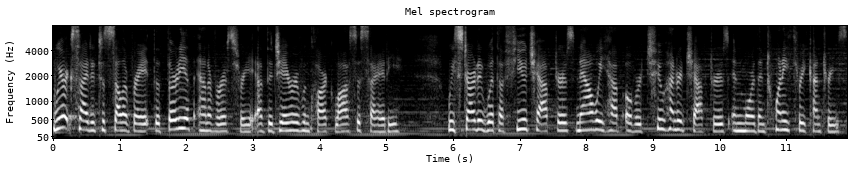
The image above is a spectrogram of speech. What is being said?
We're excited to celebrate the 30th anniversary of the J. Reuben Clark Law Society. We started with a few chapters. Now we have over 200 chapters in more than 23 countries.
